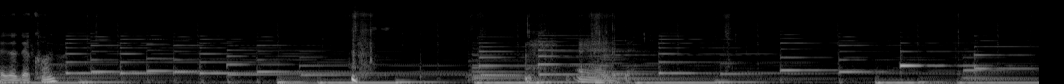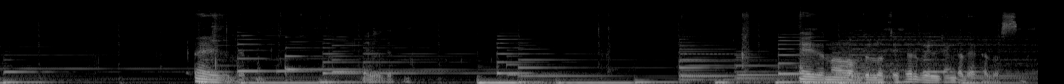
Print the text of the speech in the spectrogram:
এই যে দেখুন। এই যে দেখুন। এই যে দেখুন। এই যে নবাব আব্দুল লতিফের বিল্ডিংটা দেখা যাচ্ছে।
